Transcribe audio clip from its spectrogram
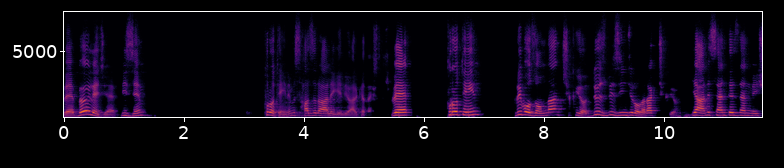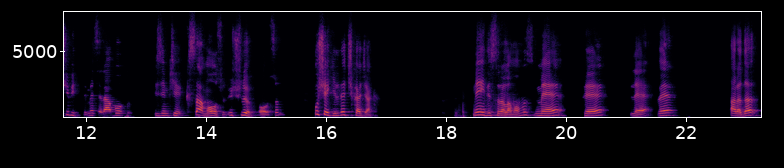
ve böylece bizim proteinimiz hazır hale geliyor arkadaşlar. Ve protein ribozomdan çıkıyor. Düz bir zincir olarak çıkıyor. Yani sentezlenme işi bitti. Mesela bu bizimki kısa ama olsun, üçlü olsun. Bu şekilde çıkacak. Neydi sıralamamız? M, P, L ve arada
